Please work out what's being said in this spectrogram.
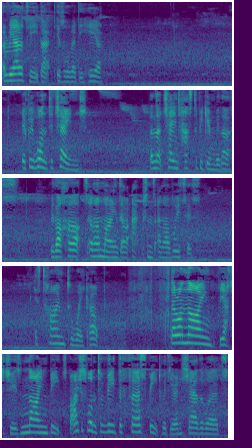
a reality that is already here. If we want to change, then that change has to begin with us, with our hearts and our minds, our actions and our voices. It's time to wake up. There are nine Beatitudes, nine beats, but I just want to read the first beat with you and share the words.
